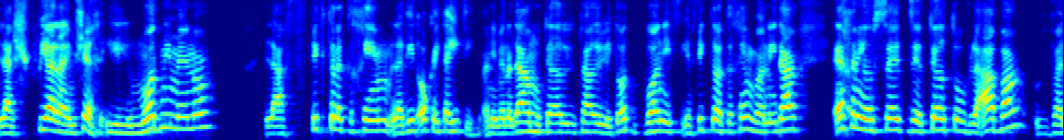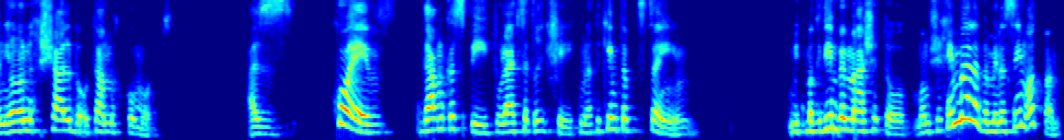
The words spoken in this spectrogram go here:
ולהשפיע על ההמשך, ללמוד ממנו, להפיק את הלקחים, להגיד אוקיי טעיתי, אני בן אדם מותר לי, לטעות, בוא אני אפיק את הלקחים ואני אדע איך אני עושה את זה יותר טוב לאבא ואני לא נכשל באותם מקומות. אז כואב, גם כספית, אולי קצת רגשית, מלקקים את הפצעים, מתמקדים במה שטוב, ממשיכים הלאה ומנסים עוד פעם.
